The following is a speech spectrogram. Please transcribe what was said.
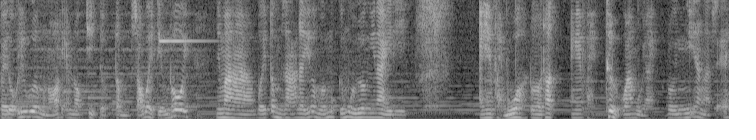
về độ lưu hương của nó thì em nó chỉ được tầm 6-7 tiếng thôi. Nhưng mà với tầm giá đấy và với một cái mùi hương như này thì anh em phải mua, tôi nói thật, anh em phải thử qua mùi này. Tôi nghĩ rằng là sẽ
